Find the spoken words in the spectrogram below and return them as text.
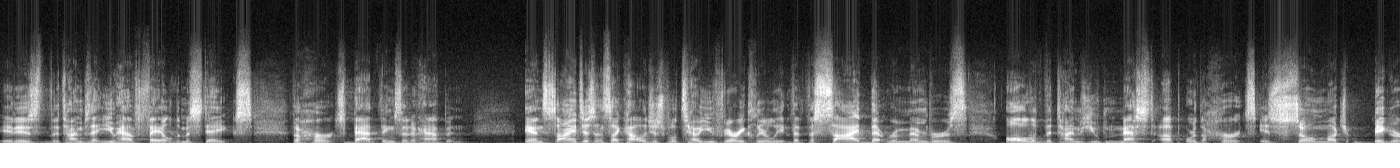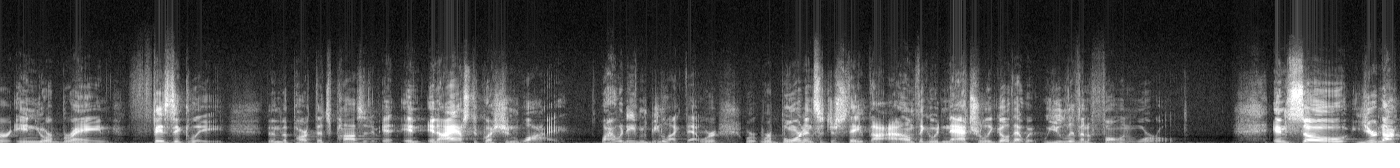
It is the times that you have failed, the mistakes, the hurts, bad things that have happened. And scientists and psychologists will tell you very clearly that the side that remembers all of the times you've messed up or the hurts is so much bigger in your brain physically than the part that's positive. And, and, and I ask the question, why? Why would it even be like that? We're, we're, we're born in such a state, I don't think it would naturally go that way. Well, you live in a fallen world. And so you're not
